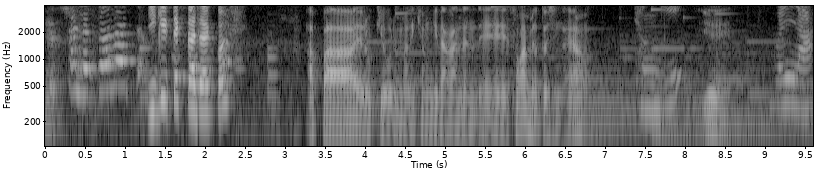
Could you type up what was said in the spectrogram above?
해야지. 하나 떨어져. 이길 때까지 할 걸? 아빠 이렇게 오랜만에 경기 나갔는데 소감이 어떠신가요? 경기? 예. 몰라.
